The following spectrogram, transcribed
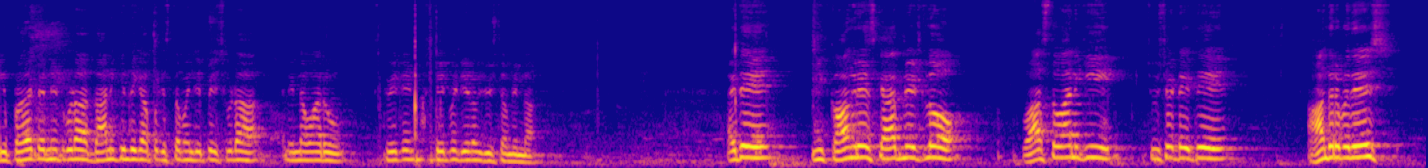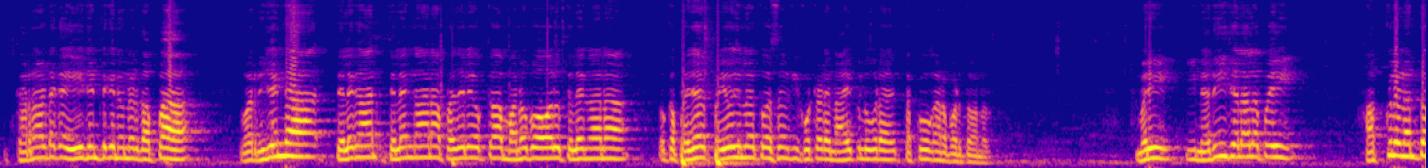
ఈ ప్రాజెక్ట్ అన్నిటి కూడా దాని కిందకి అప్పగిస్తామని చెప్పేసి కూడా నిన్న వారు స్టేట్మెంట్ స్టేట్మెంట్ చేయడం చూసినాం నిన్న. అయితే ఈ కాంగ్రెస్ క్యాబినెట్లో వాస్తవానికి చూసినట్టయితే ఆంధ్రప్రదేశ్ కర్ణాటక ఏజెంట్లుగానే ఉన్నారు తప్ప వారు నిజంగా తెలంగాణ తెలంగాణ ప్రజల యొక్క మనోభావాలు తెలంగాణ ఒక ప్రజా ప్రయోజనాల కోసం కొట్టాడే నాయకులు కూడా తక్కువ కనపడుతూ ఉన్నారు. మరి ఈ నదీ జలాలపై హక్కులనంతా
